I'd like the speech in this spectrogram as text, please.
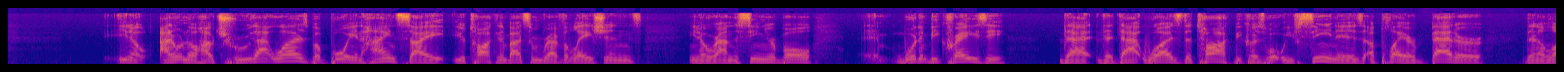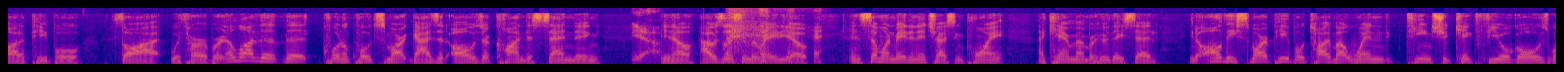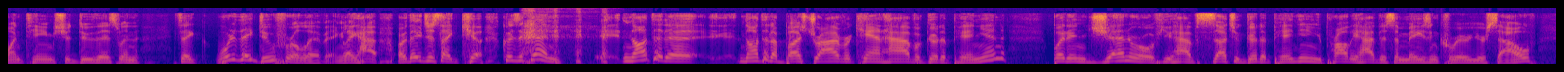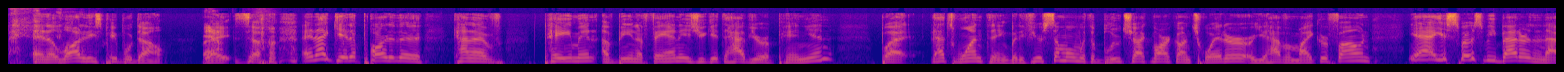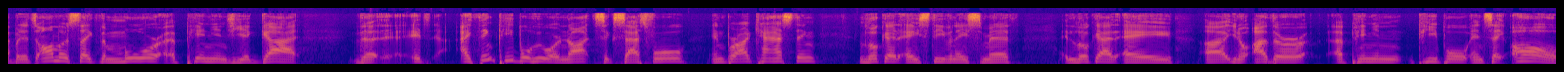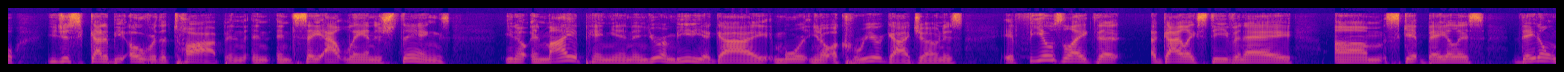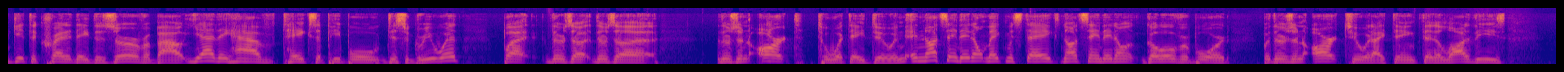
you know, I don't know how true that was, but boy, in hindsight, you're talking about some revelations, you know, around the Senior Bowl wouldn't be crazy that, that that was the talk because what we've seen is a player better than a lot of people thought with Herbert. And a lot of the, the quote unquote smart guys that always are condescending. Yeah. You know, I was listening to the radio and someone made an interesting point. I can't remember who they said, you know, all these smart people talking about when teams should kick field goals, one team should do this, when it's like, what do they do for a living? Like, how are they just like kill? Because again, eh, not that a not that a bus driver can't have a good opinion, but in general, if you have such a good opinion, you probably have this amazing career yourself, and a lot of these people don't, right? Yeah. So, and I get it. Part of the kind of payment of being a fan is you get to have your opinion, but that's one thing. But if you're someone with a blue check mark on Twitter or you have a microphone, yeah, you're supposed to be better than that, but it's almost like the more opinions you got, the it's I think people who are not successful in broadcasting look at a Stephen A. Smith, look at a uh, you know other opinion people and say, "Oh, you just got to be over the top and, and and say outlandish things." You know, in my opinion, and you're a media guy, more you know, a career guy, Jonas. It feels like that a guy like Stephen A, um, Skip Bayless, they don't get the credit they deserve about, yeah, they have takes that people disagree with, but there's a there's a there's an art to what they do, and and not saying they don't make mistakes, not saying they don't go overboard, but there's an art to it. I think that a lot of these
